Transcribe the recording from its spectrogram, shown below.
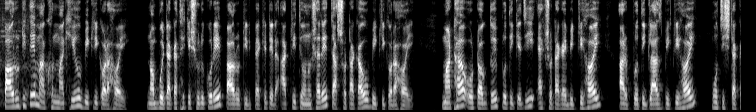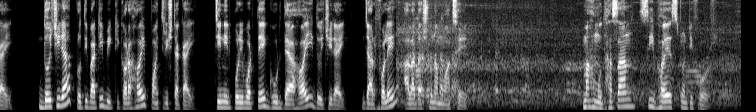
পাউরুটিতে মাখন মাখিয়েও বিক্রি করা হয়। নব্বই টাকা থেকে শুরু করে পাউরুটির প্যাকেটের আকৃতি অনুসারে চারশো টাকাও বিক্রি করা হয়। মাঠা ও টক দই প্রতি কেজি একশো টাকায় বিক্রি হয় আর প্রতি গ্লাস বিক্রি হয় পঁচিশ টাকায়। দই চিড়া প্রতি বাটি বিক্রি করা হয় পঁয়ত্রিশ টাকায়। চিনির পরিবর্তে গুড় দেওয়া হয় দই চিড়ায় যার ফলে আলাদা সুনামও আছে। Mahmud Hasan C voice twenty four.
